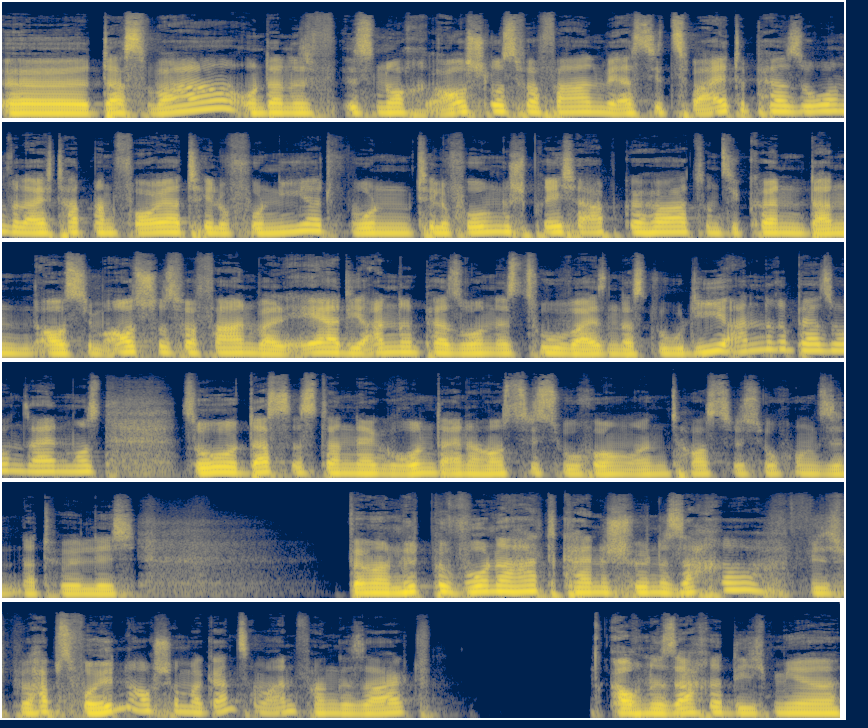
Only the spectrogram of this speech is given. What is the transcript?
äh, das war und dann ist noch Ausschlussverfahren, wer ist die zweite Person, vielleicht hat man vorher telefoniert, wurden Telefongespräche abgehört und sie können dann aus dem Ausschlussverfahren, weil er die andere Person ist, zuweisen, dass du die andere Person sein musst. So, das ist dann der Grund einer Hausdurchsuchung und Hausdurchsuchungen sind natürlich wenn man Mitbewohner hat, keine schöne Sache. Ich habe es vorhin auch schon mal ganz am Anfang gesagt. Auch eine Sache, die ich mir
